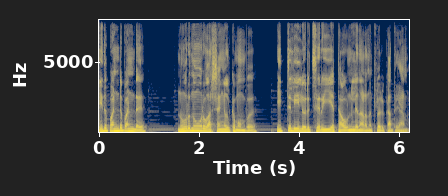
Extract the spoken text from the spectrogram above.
ഇത് പണ്ട് പണ്ട് നൂറ് നൂറ് വർഷങ്ങൾക്ക് മുമ്പ് ഇറ്റലിയിൽ ഒരു ചെറിയ ടൗണിൽ നടന്നിട്ടുള്ള ഒരു കഥയാണ്.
